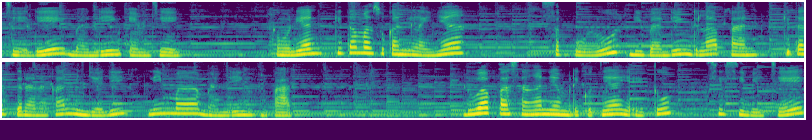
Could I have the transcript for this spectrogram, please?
CD banding MJ. Kemudian kita masukkan nilainya 10 dibanding 8 kita sederhanakan menjadi 5 banding 4 dua pasangan yang berikutnya yaitu sisi BC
